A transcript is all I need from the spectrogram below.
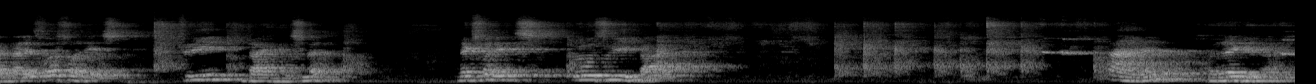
and that is first one is three dimensional. Next one is closely packed. and regular.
